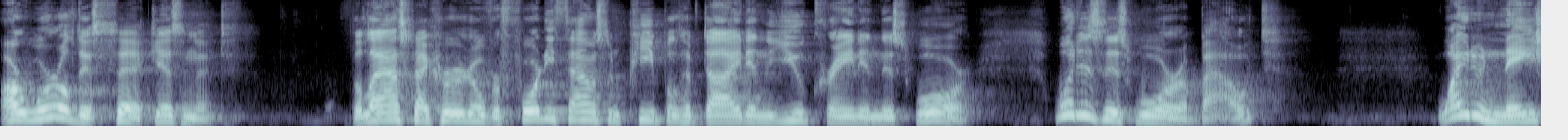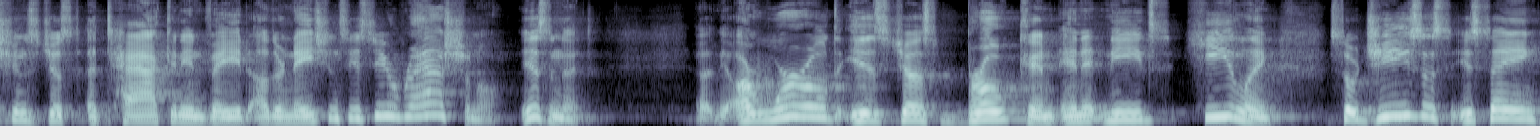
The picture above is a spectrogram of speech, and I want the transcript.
Our world is sick, isn't it? The last I heard, over 40,000 people have died in the Ukraine in this war. What is this war about? Why do nations just attack and invade other nations? It's irrational, isn't it? Uh, our world is just broken and it needs healing. So Jesus is saying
